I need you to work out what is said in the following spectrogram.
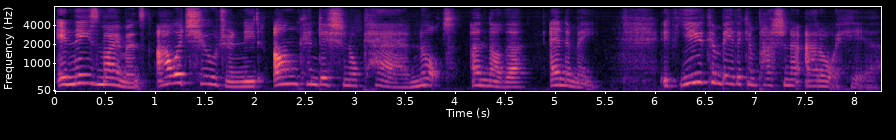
In these moments, our children need unconditional care, not another enemy. If you can be the compassionate adult here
